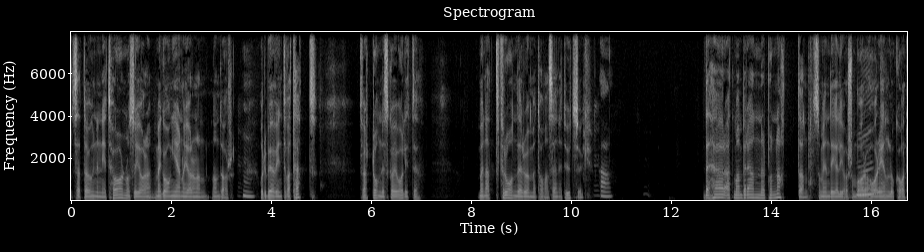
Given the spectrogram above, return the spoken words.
Sätta ugnen i ett hörn och så göra, med gångjärn och göra någon, någon dörr. Mm. Och det behöver inte vara tätt. Tvärtom, det ska ju vara lite... Men att från det rummet har man sen ett utsug. Ja. Det här att man bränner på natten, som en del gör som bara Mm. har en lokal.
